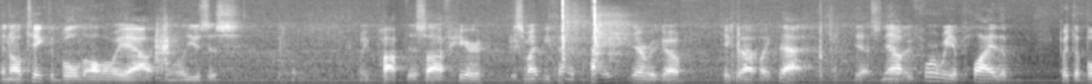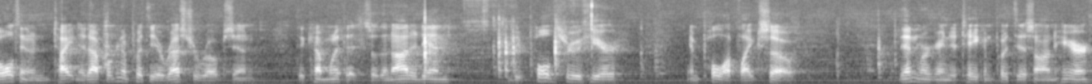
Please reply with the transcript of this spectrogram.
And I'll take the bolt all the way out and we'll use this. Let me pop this off here. This might be kind of tight. There we go. Take it off like that. Like this. Now before we apply the, put the bolt in and tighten it up, we're going to put the arrestor ropes in that come with it. So the knotted end will be pulled through here and pull up like so. Then we're going to take and put this on here.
